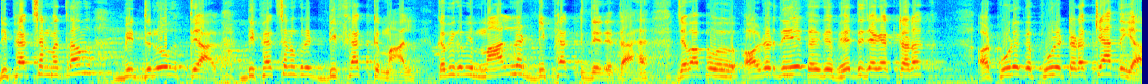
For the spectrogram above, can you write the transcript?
डिफेक्शन मतलब विद्रोह त्याग। डिफेक्शन को डिफेक्ट माल। कभी कभी माल ना डिफेक्ट दे देता है। जब आप ऑर्डर दिए कहीं भेज दीजिएगा एक ट्रक, और पूरे के पूरे ट्रक क्या दिया?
